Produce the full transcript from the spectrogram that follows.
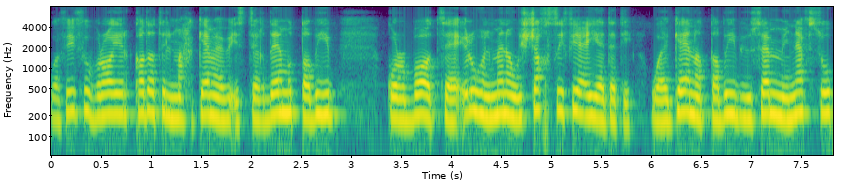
وفي فبراير قضت المحكمة باستخدام الطبيب قربات سائله المنوي الشخصي في عيادته وكان الطبيب يسمي نفسه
